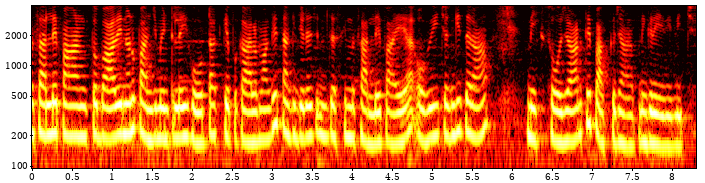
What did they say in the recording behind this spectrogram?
ਮਸਾਲੇ ਪਾਉਣ ਤੋਂ ਬਾਅਦ ਇਹਨਾਂ ਨੂੰ 5 ਮਿੰਟ ਲਈ ਹੋਰ ਢੱਕ ਕੇ ਪਕਾ ਲਵਾਂਗੇ ਤਾਂ ਕਿ ਜਿਹੜੇ ਅਸੀਂ ਮਸਾਲੇ ਪਾਏ ਆ, ਉਹ ਵੀ ਚੰਗੀ ਤਰ੍ਹਾਂ ਮਿਕਸ ਹੋ ਜਾਣ ਤੇ ਪੱਕ ਜਾਣ ਆਪਣੀ ਗ੍ਰੇਵੀ ਵਿੱਚ।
